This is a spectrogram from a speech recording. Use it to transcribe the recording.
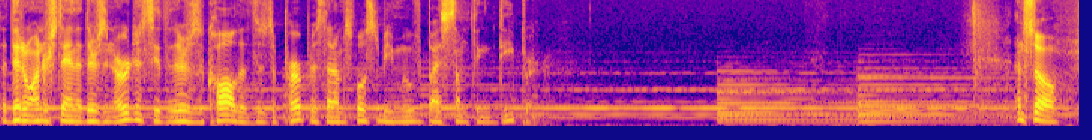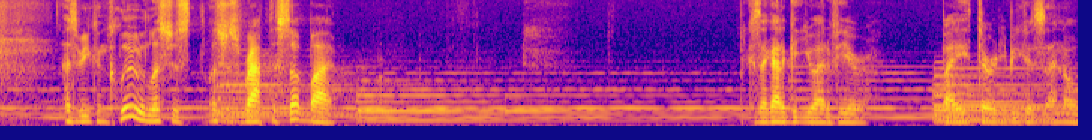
That they don't understand that there's an urgency, that there's a call, that there's a purpose, that I'm supposed to be moved by something deeper. And so, as we conclude, let's just let's just wrap this up by because I got to get you out of here by 8:30 because I know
